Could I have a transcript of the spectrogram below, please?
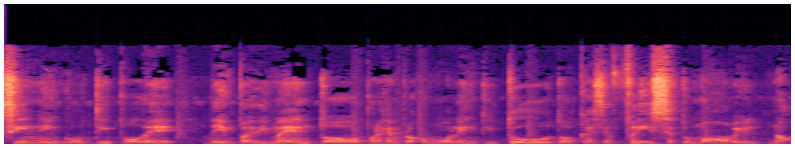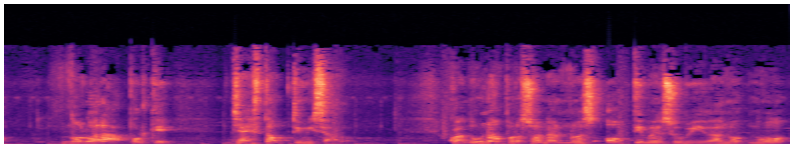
sin ningún tipo de, impedimento, por ejemplo como lentitud o que se frise tu móvil. No, no lo hará porque ya está optimizado. Cuando una persona no es óptima en su vida, no, no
